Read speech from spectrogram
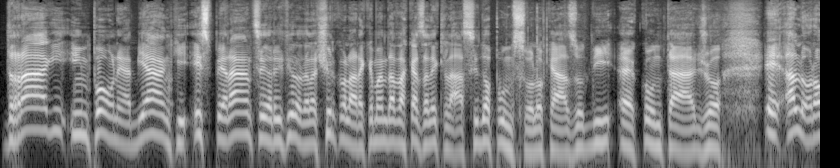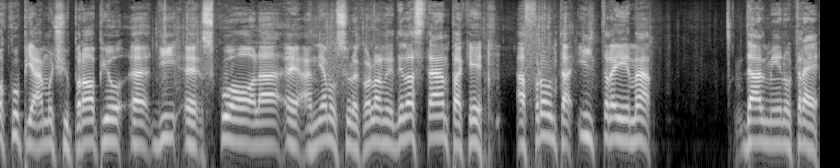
Draghi impone a Bianchi e Speranza il ritiro della circolare che mandava a casa le classi dopo un solo caso di eh, contagio. E allora occupiamoci proprio eh, di eh, scuola, eh, andiamo sulle colonne della stampa che affronta il tema da almeno tre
